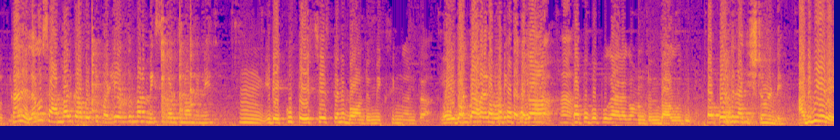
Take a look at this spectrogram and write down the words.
వేయచ్చు కానీ ఎలాగో సాంబార్ కాబట్టి మళ్ళీ ఎందుకు మనం మిక్సీ కొడుతున్నాం దీన్ని? ఇది ఎక్కువ పేస్ట్ చేస్తేనే బాగుంటుంది మిక్సింగ్ అంతా. లేదంటే పప్పు పప్పుగా అలాగా ఉంటుంది బాగోదు. పప్పు అంటే నాకు ఇష్టం అండి. అది వేరే.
